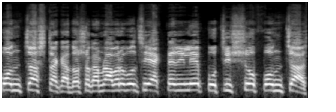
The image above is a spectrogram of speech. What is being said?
পঞ্চাশ টাকা। দর্শক আমরা আবারও বলছি একটা নিলে পঁচিশশো পঞ্চাশ।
